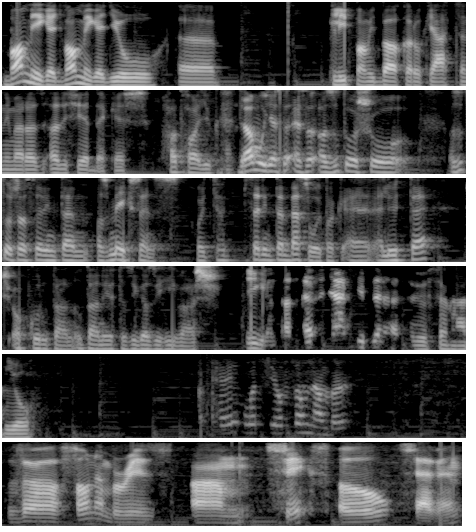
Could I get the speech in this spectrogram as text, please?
van még egy, van még egy jó uh, klip, amit be akarok játszani, mert az, az is érdekes. Hadd hagyjuk. De amúgy ez, ez az utolsó, az utolsó szerintem az make sense, hogy, hogy szerintem beszóltak el, előtte, és akkor után, utána jött az igazi hívás. Igen, tehát ez egy elképzelhető szenárió. Okay, what's your phone number? The phone number is um 607.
